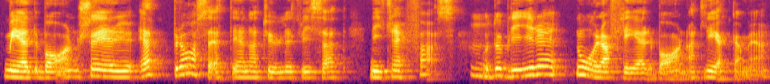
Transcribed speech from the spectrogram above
med barn så är det ju ett bra sätt är naturligtvis att ni träffas. Mm. Och då blir det några fler barn att leka med.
